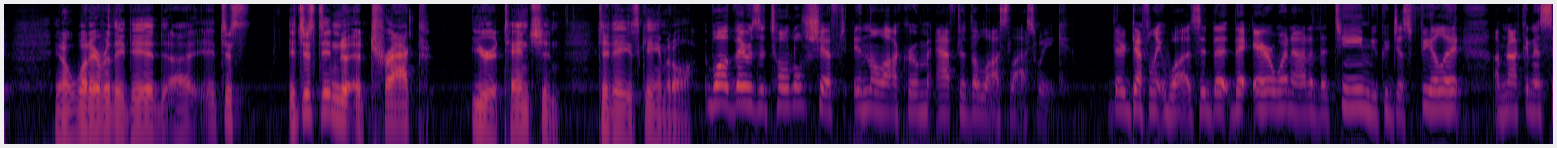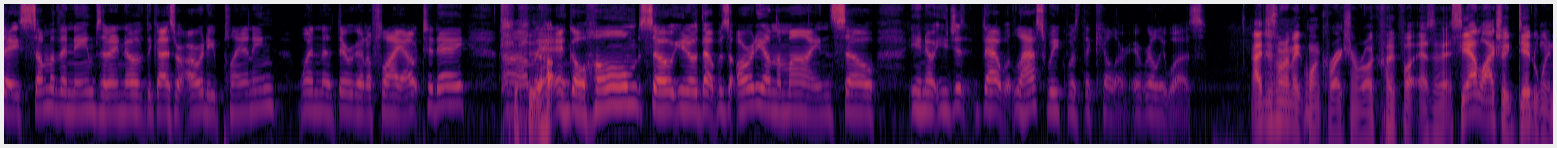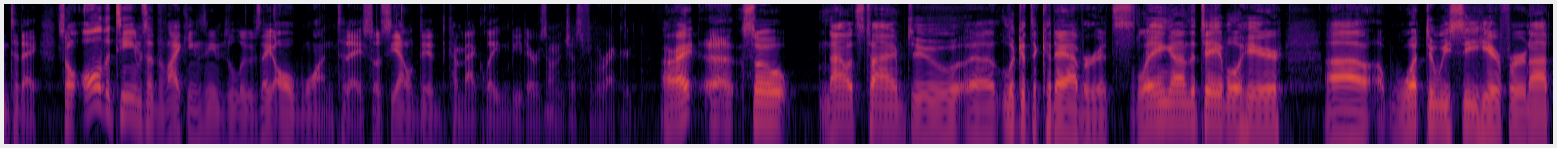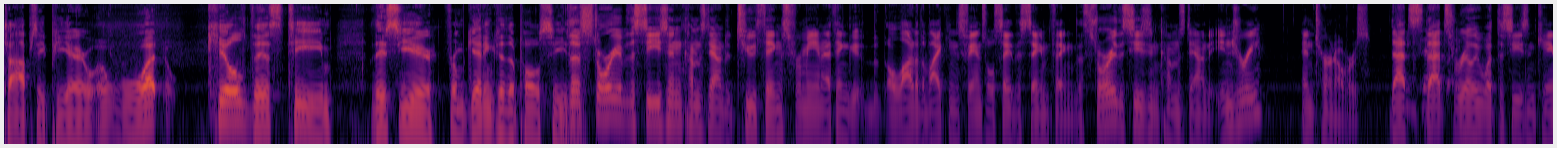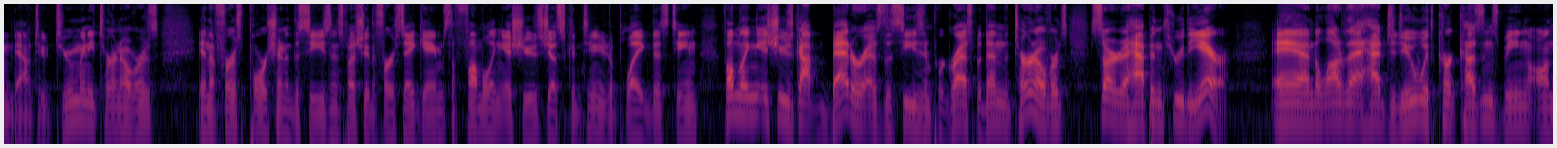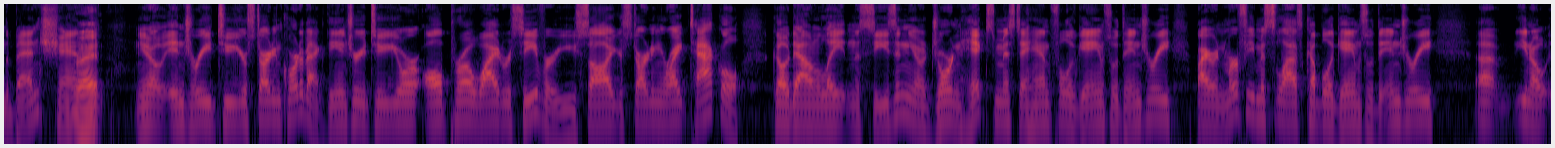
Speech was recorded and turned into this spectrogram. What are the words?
you know, whatever they did. Uh, it just it just didn't attract your attention today's game at all. Well, there was a total shift in the locker room after the loss last week there definitely was. The, the air went out of the team. You could just feel it. I'm not going to say some of the names that I know of the guys are already planning when that they were going to fly out today um, yeah. and, and, go home. So, you know, that was already on the mind. So, you know, you just, that last week was the killer. It really was. I just want to make one correction real quick. But as a, Seattle actually did win today, so all the teams that the Vikings needed to lose, they all won today. So Seattle did come back late and beat Arizona, just for the record. All right. Uh, so now it's time to uh, look at the cadaver. It's laying on the table here. Uh, what do we see here for an autopsy, Pierre? What killed this team this year from getting to the postseason? The story of the season comes down to two things for me, and I think a lot of the Vikings fans will say the same thing. The story of the season comes down to injury and turnovers. That's exactly. that's really what the season came down to. Too many turnovers in the first portion of the season, especially the first eight games. The fumbling issues just continue to plague this team. Fumbling issues got better as the season progressed, but then the turnovers started to happen through the air. And a lot of that had to do with Kirk Cousins being on the bench and right. you know, injury to your starting quarterback, the injury to your all pro wide receiver. You saw your starting right tackle go down late in the season. You know, Jordan Hicks missed a handful of games with injury. Byron Murphy missed the last couple of games with injury. Uh, you know,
